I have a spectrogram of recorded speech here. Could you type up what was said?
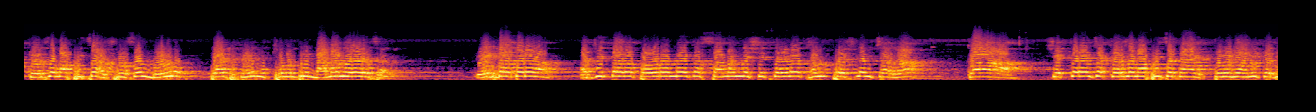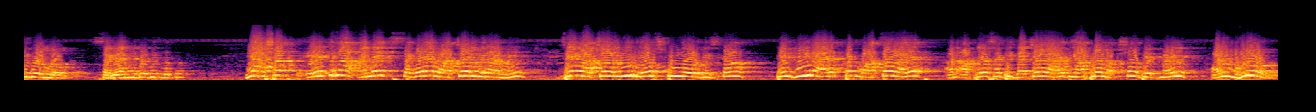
कर्जमाफीचं आश्वासन देऊन त्या ठिकाणी मुख्यमंत्री नामानिराळे झाले एकदा तर अजितदादा पवारांना एका सामान्य शेतकऱ्याला खालून प्रश्न विचारला का शेतकऱ्यांच्या कर्जमाफीचं काय? ते म्हणजे आम्ही कधी बोललो? सगळ्यांनी बघितलं होतं या अशा एक ना अनेक सगळ्या वाचारवीरांनी जे वाचारवीर रोज टीव्हीवर दिसतात ते वीर आहेत पण वाचाळ आहेत आणि आपल्यासाठी गचाळ आहेत हे आपल्या लक्षात येत नाही. आणि म्हणून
